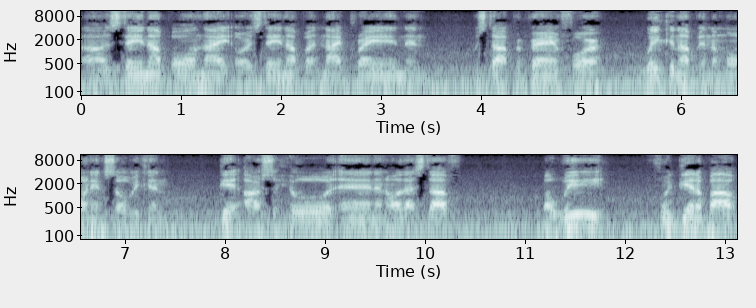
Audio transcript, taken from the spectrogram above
uh, staying up all night or staying up at night praying, and we start preparing for waking up in the morning so we can get our suhoor in and all that stuff. But we forget about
